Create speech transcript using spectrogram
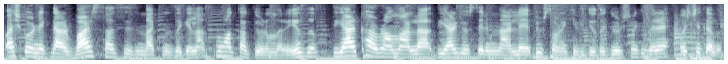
Başka örnekler varsa sizin aklınıza gelen muhakkak yorumlara yazın. Diğer kavramlarla, diğer gösterimlerle bir sonraki videoda görüşmek üzere. Hoşçakalın.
